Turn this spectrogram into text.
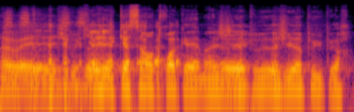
Ah ouais, je crois qu'il allait le casser en 3 quand même. hein. J'ai Ouais. un, peu- j'ai un peu eu peur.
